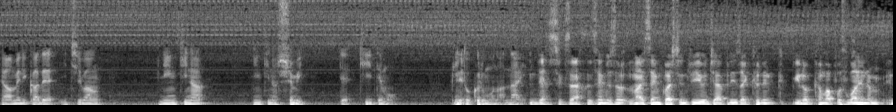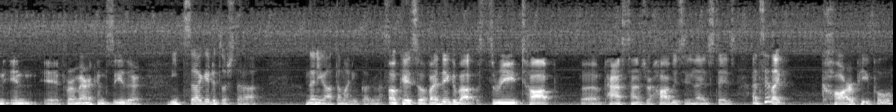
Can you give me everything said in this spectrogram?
じゃあアメリカで一番人気な人気な趣味って聞いてもピンとくるものはない、 Yes, exactly. Same as uh, my same question for you in Japanese. I couldn't, you know, come up with one in in, in uh, for Americans either. 3つ挙げるとしたら 何が頭に浮かびますか Okay, so if I think about three top uh, pastimes or hobbies in the United States, I'd say like car people,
